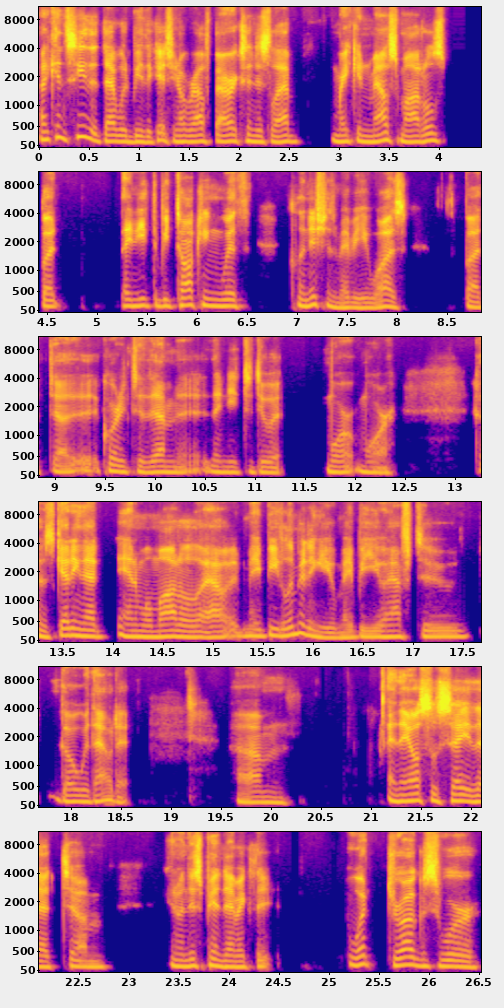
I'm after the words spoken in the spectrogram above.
I can see that that would be the case. You know, Ralph Barrick's in his lab making mouse models, but they need to be talking with clinicians. Maybe he was, but uh, according to them, uh, they need to do it more, more, because getting that animal model out may be limiting you. Maybe you have to go without it. Um, and they also say that um, you know in this pandemic that what drugs were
